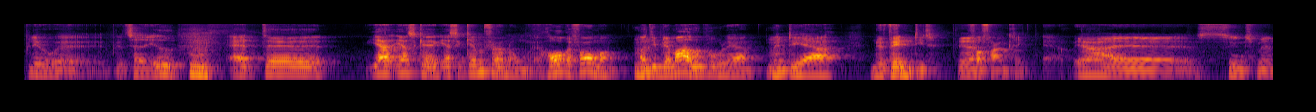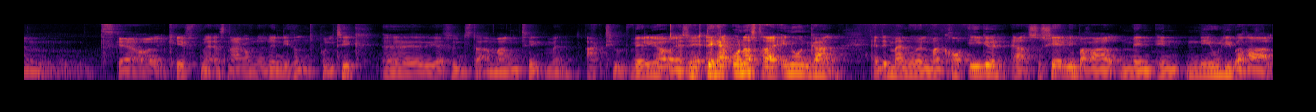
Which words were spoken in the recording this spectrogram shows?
blev, øh, blev taget i ed, Mm. at øh, jeg, jeg, skal, jeg skal gennemføre nogle hårde reformer, Mm. og de bliver meget upopulære, mm. Men det er nødvendigt Ja. ja. for Frankrig. Jeg øh, synes, man skal holde kæft med at snakke om nødvendighedens politik. Øh, jeg synes, der er mange ting, man aktivt vælger, og jeg synes, det her understreger endnu en gang, at Emmanuel Macron ikke er socialliberal, men en neoliberal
